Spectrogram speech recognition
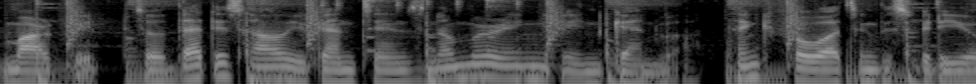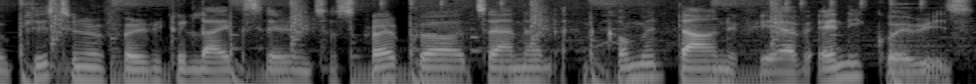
mark it. So that is how you can change numbering in Canva. Thank you for watching this video. Please do not forget to like, share and subscribe to our channel and comment down if you have any queries.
